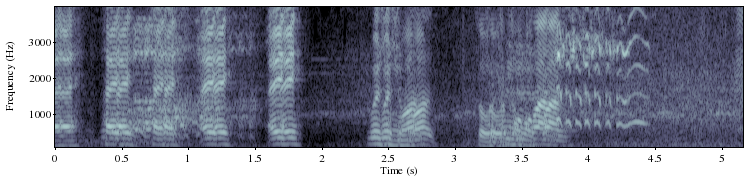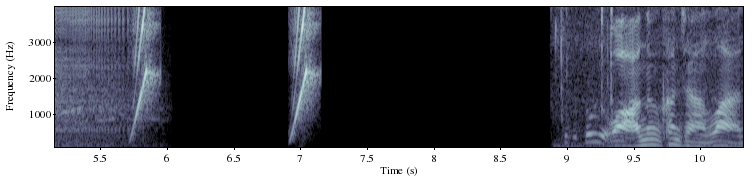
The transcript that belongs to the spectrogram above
哎嘿嘿哎哎，为什么走这么快？哇，那个看起来很辣，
